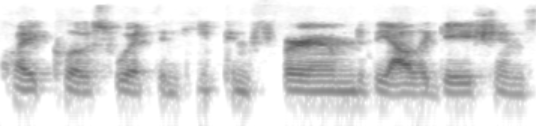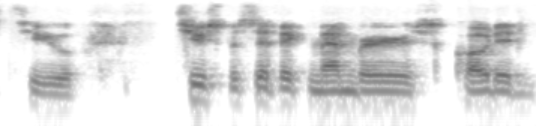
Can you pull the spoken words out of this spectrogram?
quite close with, and he confirmed the allegations to two specific members, quoted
